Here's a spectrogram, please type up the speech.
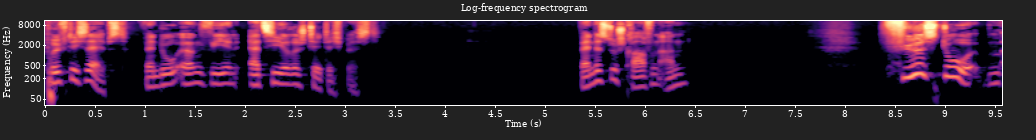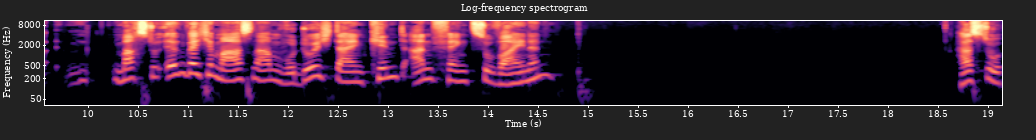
Prüf dich selbst, wenn du irgendwie erzieherisch tätig bist. Wendest du Strafen an? Führst du, machst du irgendwelche Maßnahmen, wodurch dein Kind anfängt zu weinen? Hast du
